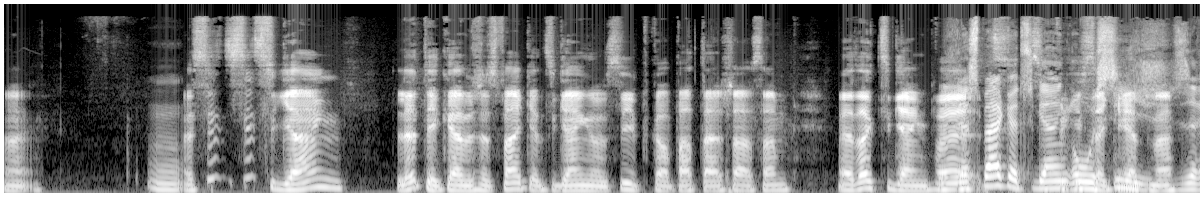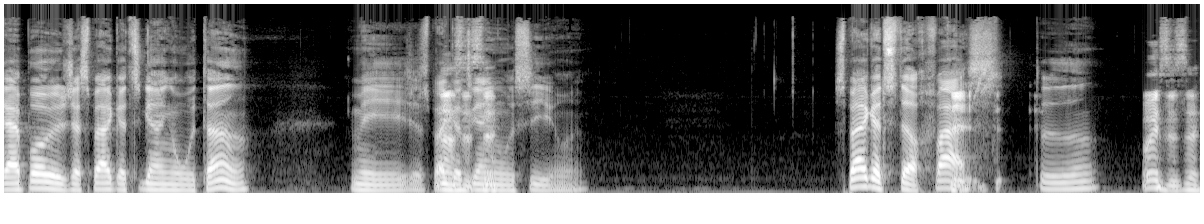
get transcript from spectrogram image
Ouais. Hmm. Mais si, si tu gagnes, là, t'es comme, j'espère que tu gagnes aussi puis qu'on partage ça ensemble. Mais tant que tu gagnes pas. J'espère que tu gagnes aussi. Je dirais pas j'espère que tu gagnes autant. Mais j'espère que tu gagnes ça. aussi, ouais. J'espère que tu te refasses. Ouais, c'est ça.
